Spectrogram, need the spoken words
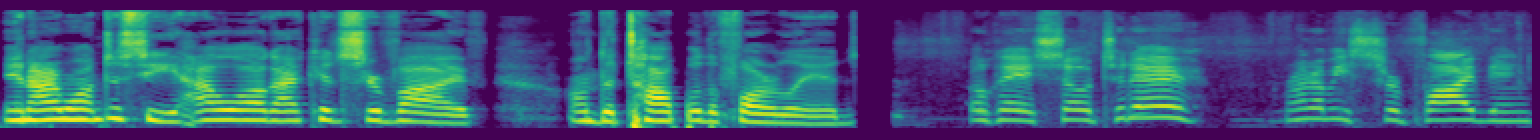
And I want to see how long I could survive on the top of the Farlands. Okay, so today we're gonna be surviving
